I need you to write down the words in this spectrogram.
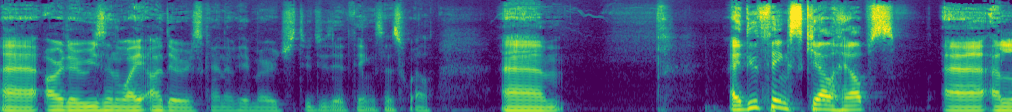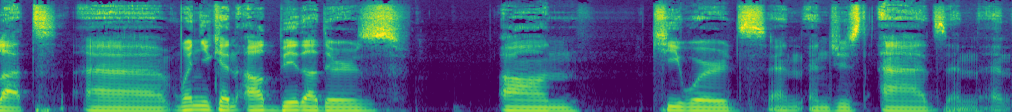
uh, are the reason why others kind of emerge to do the things as well. Um, I do think scale helps uh, a lot uh, when you can outbid others on keywords and, and just ads and, and,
